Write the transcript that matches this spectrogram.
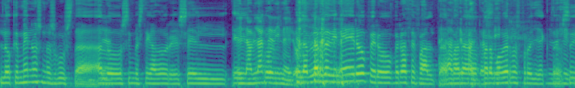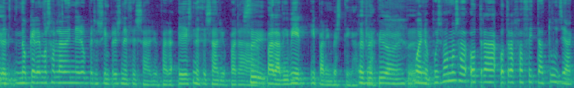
lo que menos nos gusta a los investigadores, el, el, el hablar de dinero. El hablar de dinero, pero, pero hace falta, hace para, falta, para sí. mover los proyectos. Decir, sí. No queremos hablar de dinero, pero siempre es necesario para, es necesario para, sí. para vivir y para investigar. Efectivamente. Claro. Bueno, pues vamos a otra, otra faceta tuya.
